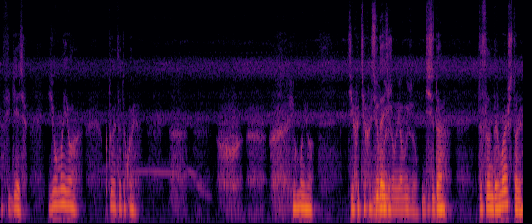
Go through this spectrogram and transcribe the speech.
Офигеть. Ё-моё. Кто это такой? Ё-моё. Тихо, тихо, Я сюда иди. выжил, я выжил. Иди сюда. Ты Слендермен, что ли?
